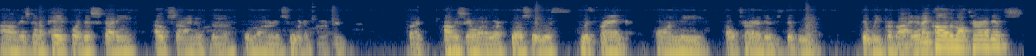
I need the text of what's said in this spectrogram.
um, is going to pay for this study outside of the, the water and sewer department. But obviously, I want to work closely with with Frank on the alternatives that we that we provide. And I call them alternatives,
